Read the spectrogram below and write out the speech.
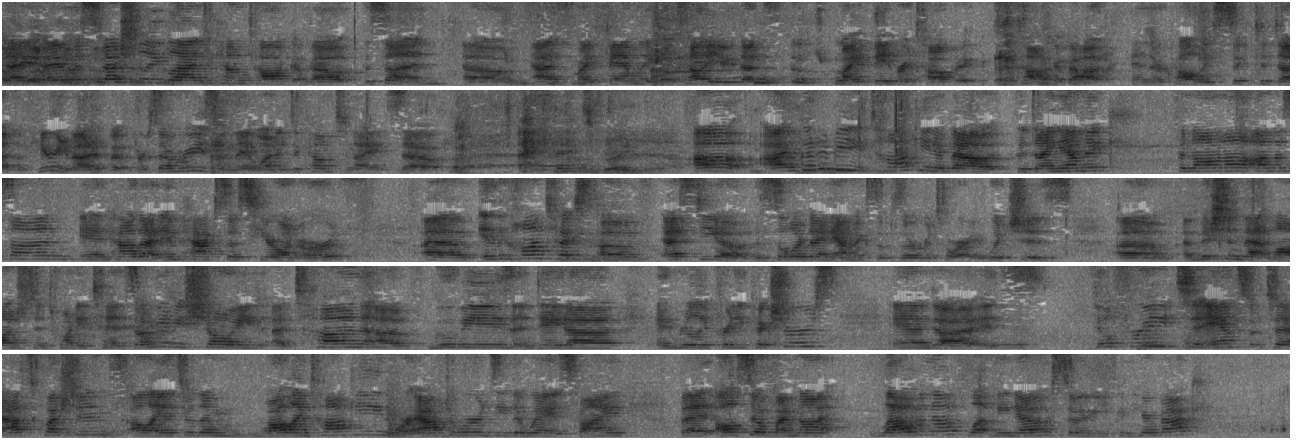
I, I am especially glad to come talk about the sun. Um, as my family will tell you, that's the, my favorite topic to talk about, and they're probably sick to death of hearing about it, but for some reason they wanted to come tonight, so. That's great. Uh, I'm going to be talking about the dynamic phenomena on the sun and how that impacts us here on Earth um, in the context of SDO, the Solar Dynamics Observatory, which is um, a mission that launched in 2010. So I'm going to be showing a ton of movies and data and really pretty pictures. And uh, it's feel free to answer to ask questions. I'll answer them while I'm talking or afterwards. Either way is fine. But also, if I'm not loud enough, let me know so you can hear back.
